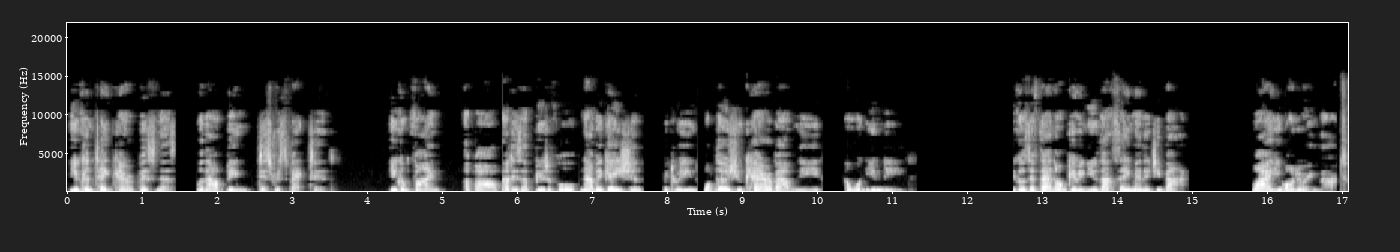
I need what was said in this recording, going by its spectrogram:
You can take care of business without being disrespected. You can find a path that is a beautiful navigation between what those you care about need and what you need. Because if they're not giving you that same energy back, why are you honoring that?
